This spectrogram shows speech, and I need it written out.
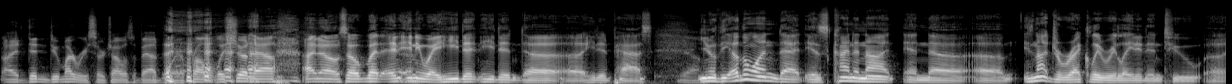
I didn't do my research. I was a bad boy. I probably should have. I know. So, but an anyway, he did. He did. Uh, uh, he did pass. Yeah. You know, the other one that is kind of not and uh, um is not directly related into uh,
